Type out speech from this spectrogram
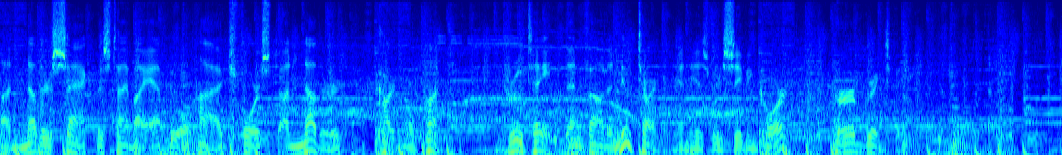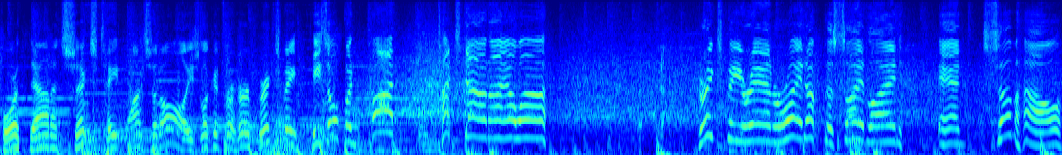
Another sack, this time by Abdul Hodge, forced another Cardinal punt. Drew Tate then found a new target in his receiving corps, Herb Grigsby. Fourth down and six. Tate wants it all. He's looking for Herb Grigsby. He's open. Caught! Touchdown, Iowa! Grigsby ran right up the sideline and somehow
